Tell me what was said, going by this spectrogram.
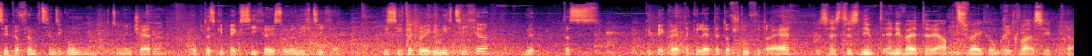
ca. 15 Sekunden zum Entscheiden, ob das Gepäck sicher ist oder nicht sicher. Ist sich der Kollege nicht sicher, wird das Gepäck weitergeleitet auf Stufe 3. Das heißt, es nimmt eine weitere Abzweigung Richtig. quasi. Ja.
